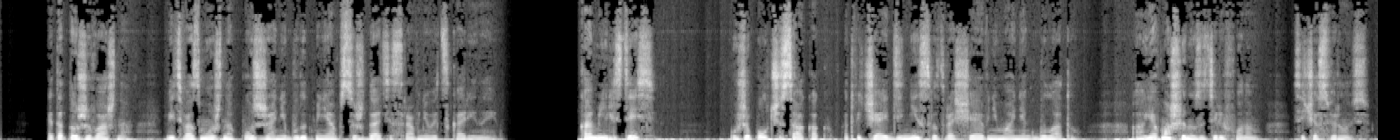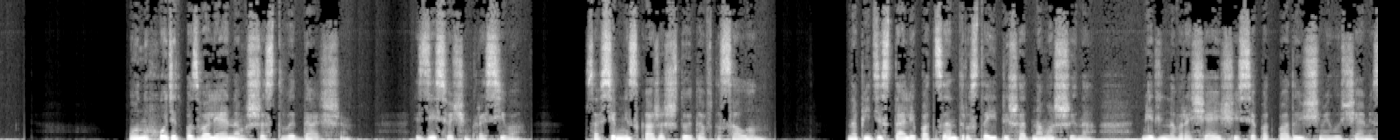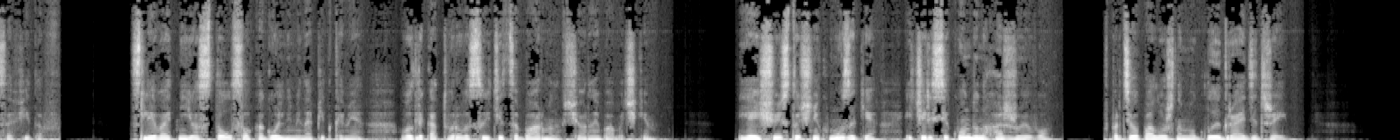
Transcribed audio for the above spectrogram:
Это тоже важно, ведь, возможно, позже они будут меня обсуждать и сравнивать с Кариной. «Камиль здесь?» «Уже полчаса как», — отвечает Денис, возвращая внимание к Булату. «А я в машину за телефоном. Сейчас вернусь». Он уходит, позволяя нам шествовать дальше. Здесь очень красиво. Совсем не скажешь, что это автосалон. На пьедестале по центру стоит лишь одна машина, медленно вращающаяся под падающими лучами софитов. Слева от нее стол с алкогольными напитками, возле которого суетится бармен в черной бабочке. Я ищу источник музыки и через секунду нахожу его. В противоположном углу играет диджей.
